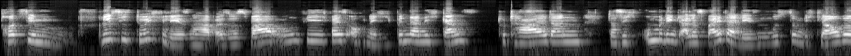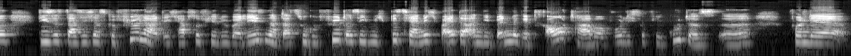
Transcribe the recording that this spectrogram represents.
trotzdem flüssig durchgelesen habe. Also es war irgendwie, ich weiß auch nicht, ich bin da nicht ganz total dann, dass ich unbedingt alles weiterlesen musste. Und ich glaube, dieses, dass ich das Gefühl hatte, ich habe so viel überlesen, hat dazu geführt, dass ich mich bisher nicht weiter an die Bände getraut habe, obwohl ich so viel Gutes äh, von der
